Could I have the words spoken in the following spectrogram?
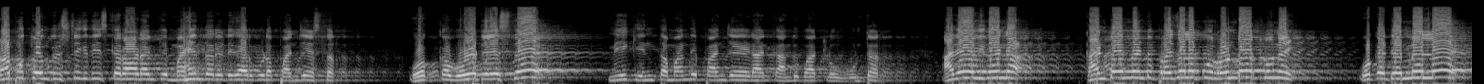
ప్రభుత్వం దృష్టికి తీసుకురావడానికి మహేందర్ రెడ్డి గారు కూడా పనిచేస్తారు. ఒక్క ఓటు వేస్తే మీకు ఇంతమంది పనిచేయడానికి అందుబాటులో ఉంటారు. అదే విధంగా కంటోన్మెంట్ ప్రజలకు రెండోట్లు ఉన్నాయి. ఒకటి ఎమ్మెల్యే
